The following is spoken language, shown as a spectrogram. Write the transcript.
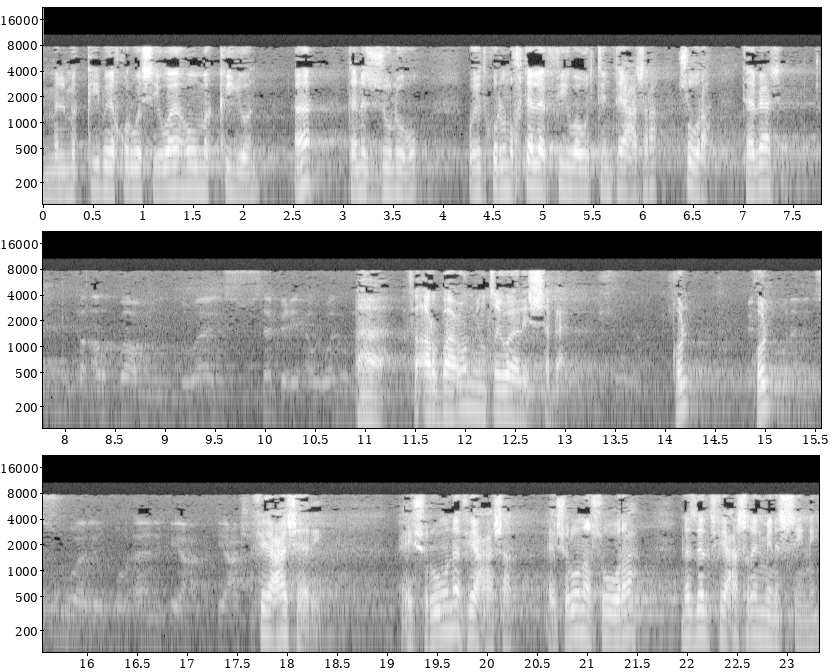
أما المكي بيقول وسواه مكي أه؟ تنزله ويذكر المختلف فيه وهو التنتي عشرة صورة. تابع؟ فأربع من طوال السبع أولها. آه فأربع من طوال السبع. قل قل. في عشر. عشرون في عشر. عشرون صورة نزلت في عشر من السنين.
